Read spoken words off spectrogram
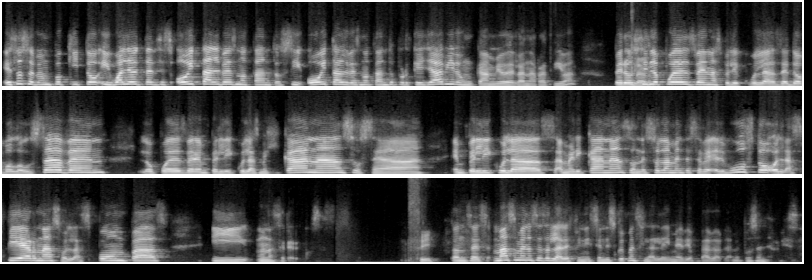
Eso se ve un poquito, igual ahorita dices, hoy tal vez no tanto, sí, hoy tal vez no tanto, porque ya ha habido un cambio de la narrativa, pero sí lo puedes ver en las películas de 007, lo puedes ver en películas mexicanas, o sea, en películas americanas, donde solamente se ve el busto o las piernas o las pompas y una serie de cosas. Sí. Entonces, más o menos esa es la definición. Disculpen si la ley medio, bla, bla, bla, me puse nerviosa.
